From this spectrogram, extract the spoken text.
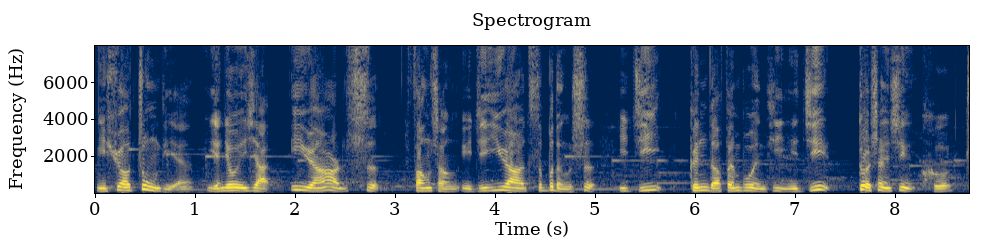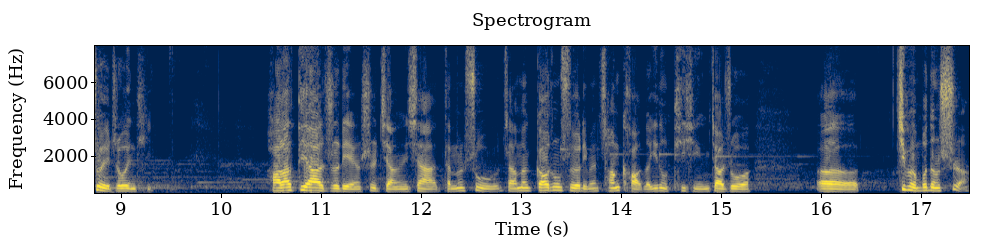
你需要重点研究一下一元二次方程以及一元二次不等式以及。根的分布问题以及对称性和最值问题。好了，第二知识点是讲一下咱们数咱们高中数学里面常考的一种题型，叫做呃基本不等式啊。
